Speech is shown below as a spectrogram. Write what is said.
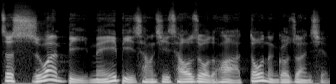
这十万笔每一笔长期操作的话都能够赚钱，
